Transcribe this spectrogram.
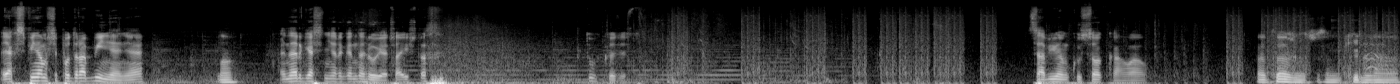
Jak spinam się po drabinie, nie? No. Energia się nie regeneruje, czaisz to? Tu ktoś jest. Zabiłem kusoka, wow. Ja też go czasami kill na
